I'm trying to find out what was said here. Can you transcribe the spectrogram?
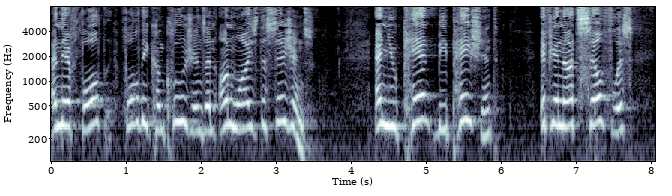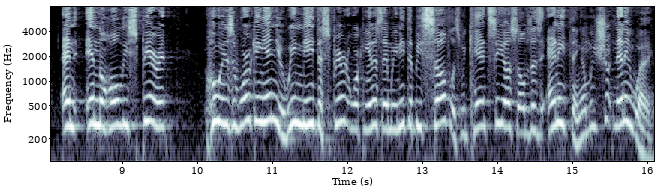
and their fault, faulty conclusions and unwise decisions. And you can't be patient if you're not selfless and in the Holy Spirit who is working in you. We need the Spirit working in us and we need to be selfless. We can't see ourselves as anything, and we shouldn't anyway.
